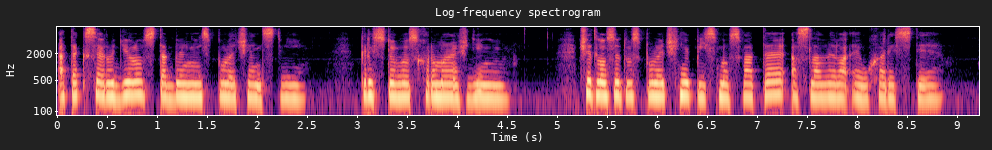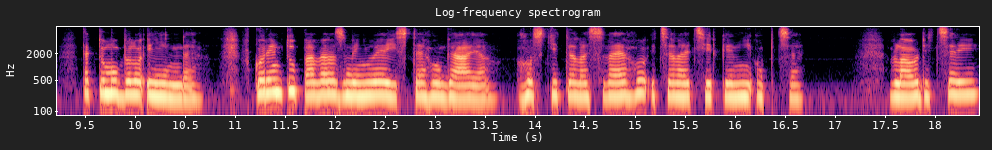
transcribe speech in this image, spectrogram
a tak se rodilo stabilní společenství, Kristovo schromáždění. Četlo se tu společně písmo svaté a slavila Eucharistie. Tak tomu bylo i jinde. V Korintu Pavel zmiňuje jistého Gája, hostitele svého i celé církevní obce. V Laodiceji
